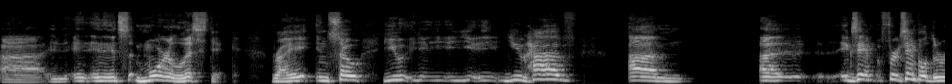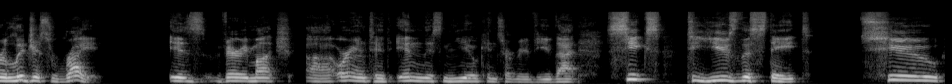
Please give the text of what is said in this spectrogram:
uh and, and it's moralistic right? And so you you you have um uh example for example the religious right is very much uh, oriented in this neoconservative view that seeks to use the state to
